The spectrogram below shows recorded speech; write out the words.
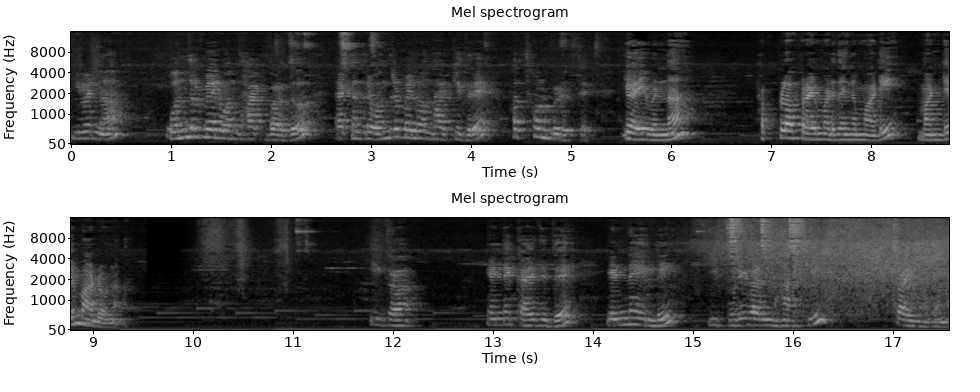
ಇವನ್ನ ಒಂದ್ರ ಮೇಲೆ ಒಂದು ಹಾಕಬಾರ್ದು. ಯಾಕಂದ್ರೆ ಒಂದ್ರ ಮೇಲೆ ಒಂದು ಹಾಕಿದ್ರೆ ಹತ್ಕೊಂಡು ಬಿಡುತ್ತೆ. ಈಗ ಇವನ್ನ ಹಪ್ಪಳ ಫ್ರೈ ಮಾಡಿದಂಗೆ ಮಾಡಿ ಮಂಡೆ ಮಾಡೋಣ. ಈಗ ಎಣ್ಣೆ ಕಾಯ್ದಿದೆ. ಎಣ್ಣೆಯಲ್ಲಿ ಈ ಪುರಿಗಳನ್ನು ಹಾಕಿ ಫ್ರೈ ಮಾಡೋಣ.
